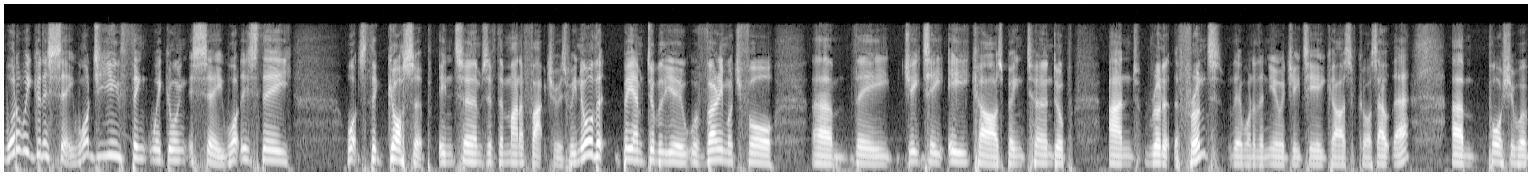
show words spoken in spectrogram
what are we going to see? What do you think we're going to see? What is the what's the gossip in terms of the manufacturers? We know that BMW were very much for um, the GTE cars being turned up and run at the front. They're one of the newer GTE cars, of course, out there. Um, Porsche were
